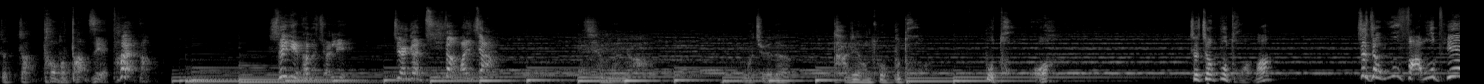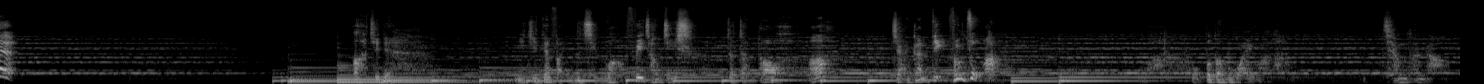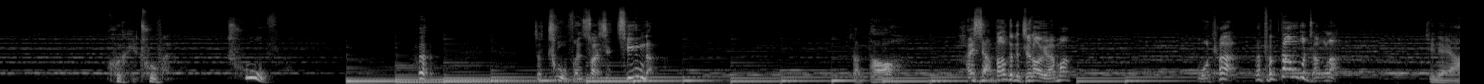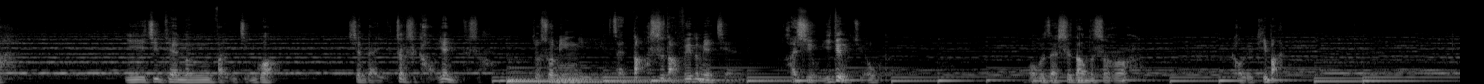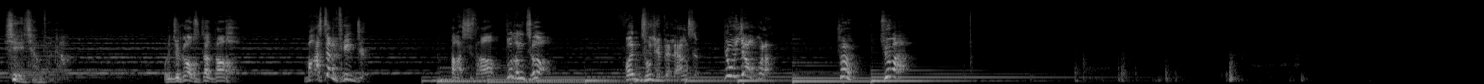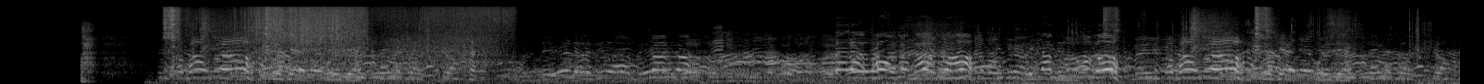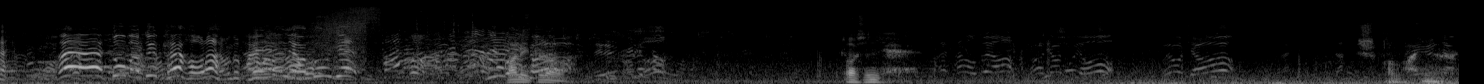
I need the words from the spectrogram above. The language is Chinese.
这展涛的胆子也太大了，谁给他的权利，竟然敢欺上瞒下？钱副团长，我觉得他这样做不妥。不妥？这叫不妥吗？这叫无法无天！啊，金典，你今天反映的情况非常及时。这展涛啊，竟然敢顶风作案，我我不得不管一管了。钱副团长会给处分吗？处分？哼，这处分算是轻的。展涛还想当这个指导员吗？我看他当不成了。金莲呀，你今天能反映情况，现在也正是考验你的时候，就说明你在大是大非的面前还是有一定的觉悟的。我会在适当的时候考虑提拔你。谢谢强团长。我就告诉战涛，马上停止，大食堂不能撤，分出去的粮食给我要过来。是，去吧。排好队啊！谢谢谢谢。每人两斤啊，每人两斤。来来，排好队，排好队啊！每家每户都有。排好队啊！谢谢谢谢。把队排好了，每人两公斤。管理知道了。赵新姐，排好队啊！大家都有，不要抢。什么玩意儿？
